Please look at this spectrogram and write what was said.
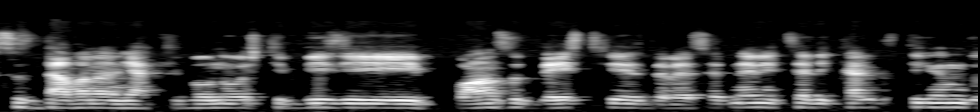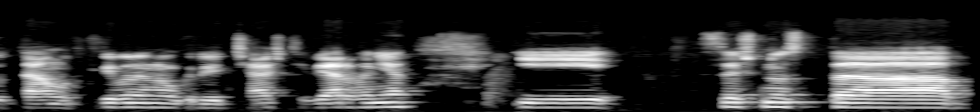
създаване на някакви вълнуващи визии, план за действие с 90-дневни цели, как да стигнем до там, откриване на ограничаващи вярвания. И Всъщност, а,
